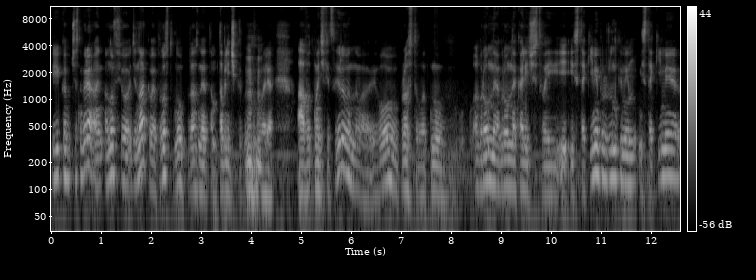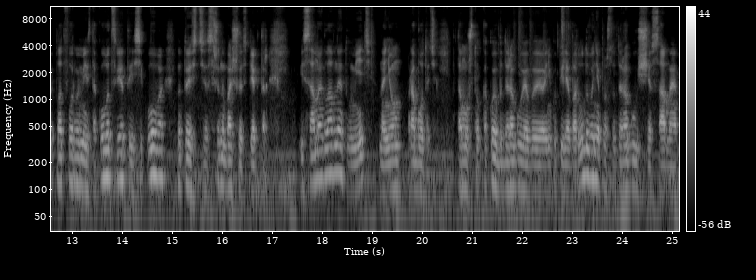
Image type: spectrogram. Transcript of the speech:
И, как, честно говоря, оно все одинаковое, просто ну, разная там табличка, грубо uh-huh. говоря. А вот модифицированного его просто вот, ну, огромное-огромное количество и, и, и с такими пружинками, и с такими платформами, и с такого цвета, и сякого. Ну, то есть совершенно большой спектр. И самое главное, это уметь на нем работать. Потому что какое бы дорогое вы не купили оборудование, просто дорогущее самое.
